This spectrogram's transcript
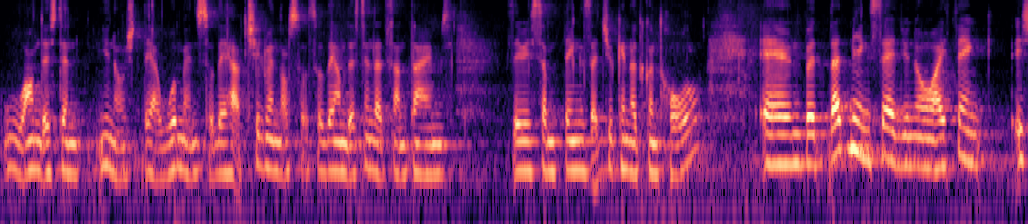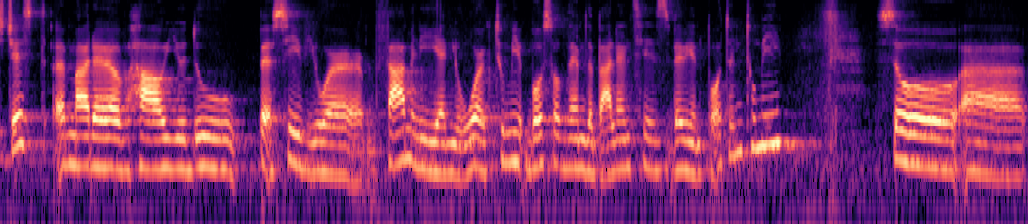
who understand, you know, they are women, so they have children also, so they understand that sometimes there is some things that you cannot control. And but that being said, you know, I think it's just a matter of how you do perceive your family and your work. To me, both of them, the balance is very important to me. So uh,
